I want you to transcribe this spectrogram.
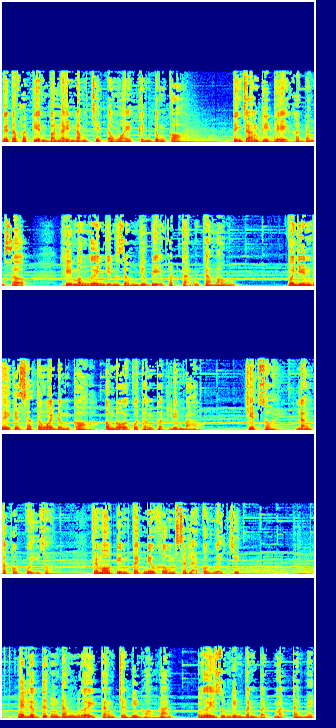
Người ta phát hiện bà này nằm chết ở ngoài cánh đồng cỏ. Tình trạng thi thể khá đáng sợ Khi mà người nhìn giống như bị vắt cạn cả máu. Vừa nhìn thấy cái xác ở ngoài đồng cỏ Ông nội của thần thuật liền bảo Chết rồi, làng ta có quỷ rồi. Phải mau tìm cách nếu không sẽ lại có người chết ngay lập tức đám người càng trở nên hoảng loạn, Người run lên bần bật, mặt tái mét.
